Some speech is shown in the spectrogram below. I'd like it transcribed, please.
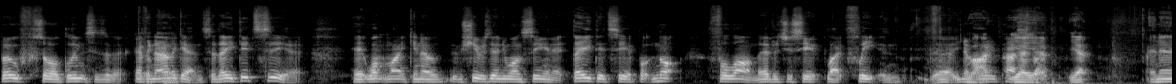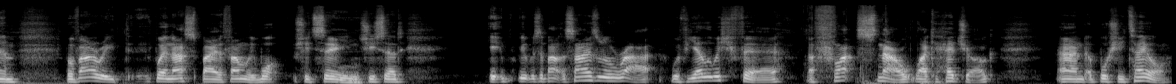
both saw glimpses of it every now and again, so they did see it. It wasn't like you know she was the only one seeing it. They did see it, but not full on. They'd just see it like fleeting, uh, you know, Right. past. Yeah. like, Yeah. Yeah. and um, but Valerie, when asked by the family what she'd seen, she said it, it was about the size of a rat with yellowish fur, a flat snout like a hedgehog, and a bushy tail.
